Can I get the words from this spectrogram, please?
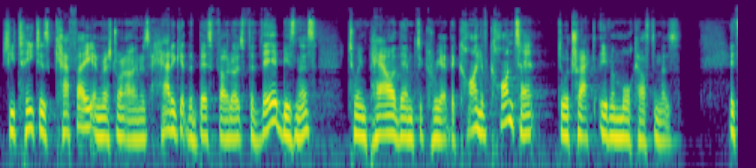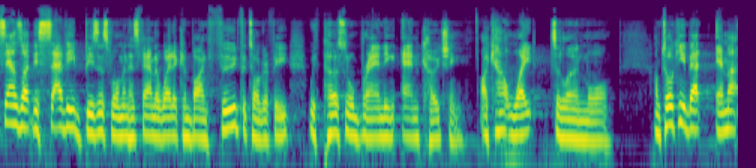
she teaches cafe and restaurant owners how to get the best photos for their business to empower them to create the kind of content to attract even more customers. It sounds like this savvy businesswoman has found a way to combine food photography with personal branding and coaching. I can't wait to learn more. I'm talking about Emma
